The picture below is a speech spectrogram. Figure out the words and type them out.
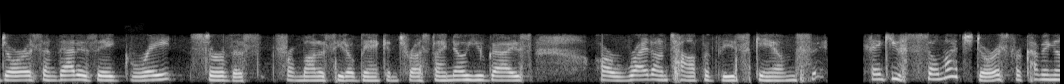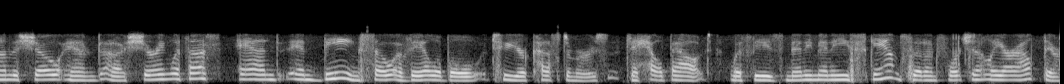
Doris, and that is a great service from Montecito Bank and Trust. I know you guys are right on top of these scams Thank you so much, Doris, for coming on the show and uh, sharing with us and, and being so available to your customers to help out with these many, many scams that unfortunately are out there.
